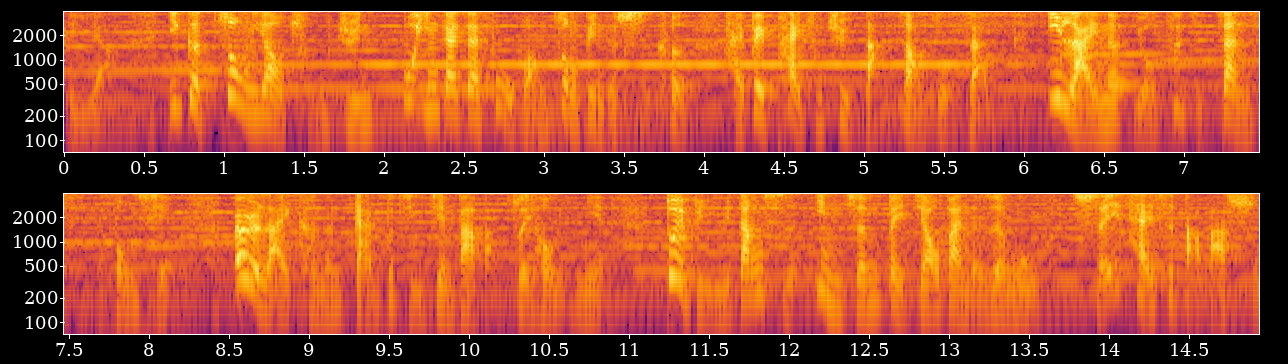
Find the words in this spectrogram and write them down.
低啊。一个重要储君不应该在父皇重病的时刻还被派出去打仗作战，一来呢，有自己战死的风险。二来可能赶不及见爸爸最后一面。对比于当时胤禛被交办的任务，谁才是爸爸属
